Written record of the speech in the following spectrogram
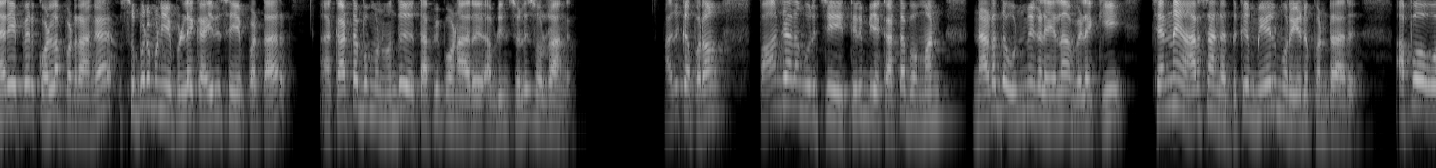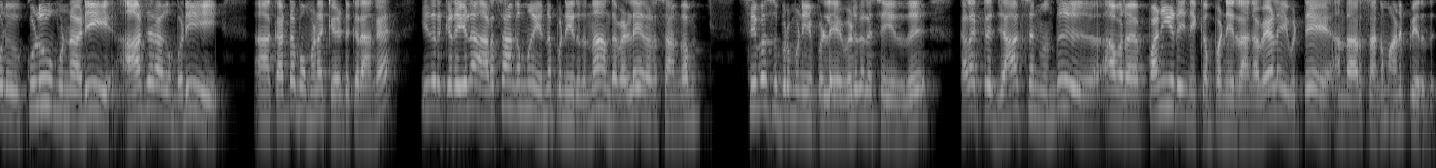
நிறைய பேர் கொல்லப்படுறாங்க. சுப்பிரமணிய பிள்ளை கைது செய்யப்பட்டார். கட்டபொம்மன் வந்து தப்பி போனார் அப்படின்னு சொல்லி சொல்கிறாங்க அதுக்கப்புறம் பாஞ்சாலங்குறிச்சி திரும்பிய கட்டபொம்மன் நடந்த உண்மைகளை எல்லாம் விளக்கி சென்னை அரசாங்கத்துக்கு மேல்முறையீடு பண்ணுறாரு அப்போது ஒரு குழு முன்னாடி ஆஜராகும்படி கட்டபொம்மனை கேட்டுக்கிறாங்க. இதற்கிடையில் அரசாங்கமும் என்ன பண்ணிடுதுன்னா அந்த வெள்ளையர் அரசாங்கம் சிவசுப்பிரமணிய பிள்ளையை விடுதலை செய்தது. கலெக்டர் ஜாக்சன் வந்து அவரை பணியிடை நீக்கம் பண்ணிடுறாங்க. வேலையை விட்டு அந்த அரசாங்கம் அனுப்பிடுது.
